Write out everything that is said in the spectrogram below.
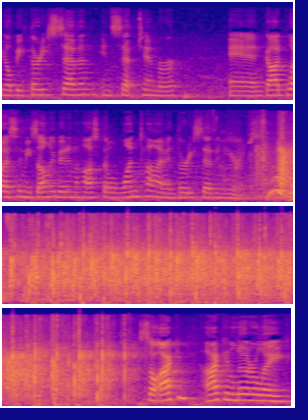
He'll be 37 in September. And God bless him, he's only been in the hospital one time in 37 years. So I can, I can literally,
